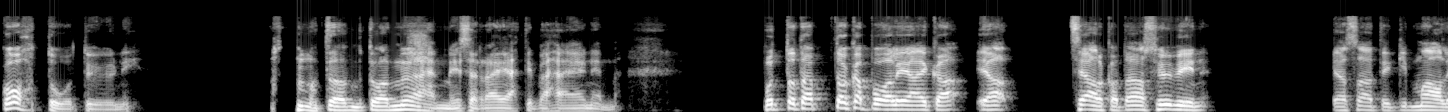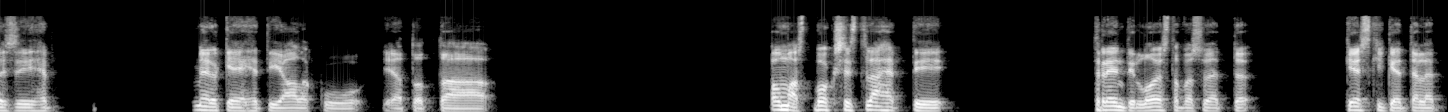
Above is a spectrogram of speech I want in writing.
kohtuutyyni, mutta tuo myöhemmin se räjähti vähän enemmän. Mutta tota, toka puoli aika, ja se alkoi taas hyvin, ja saatiinkin maali siihen melkein heti alkuun, ja tota, omasta boksista lähettiin Trentin loistava syöttö keskikentälle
